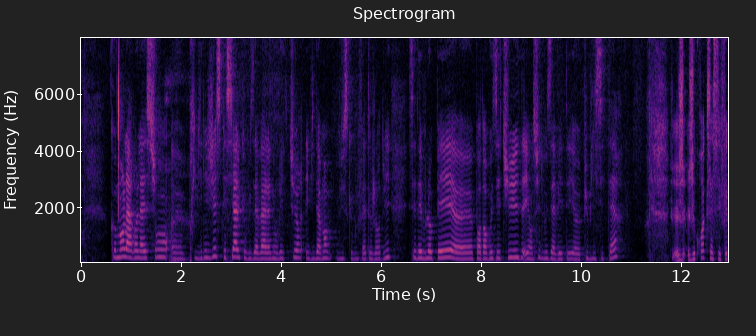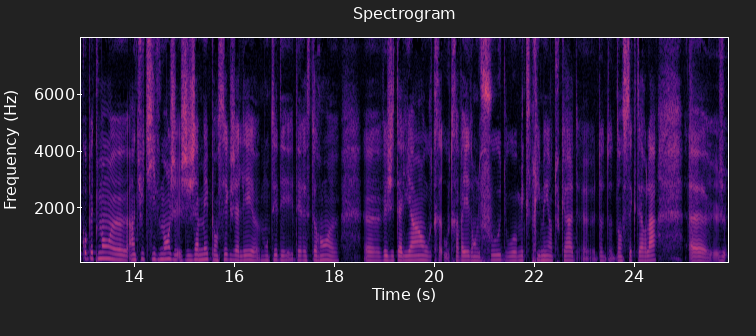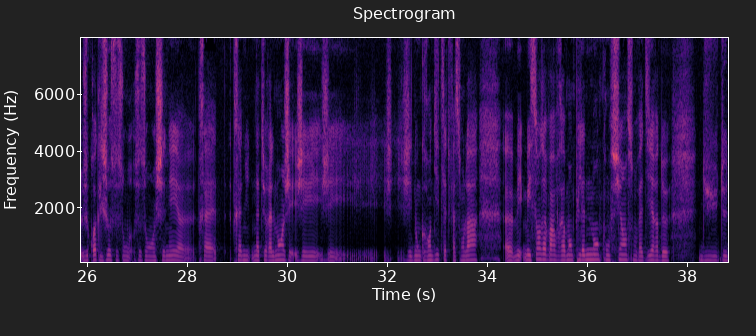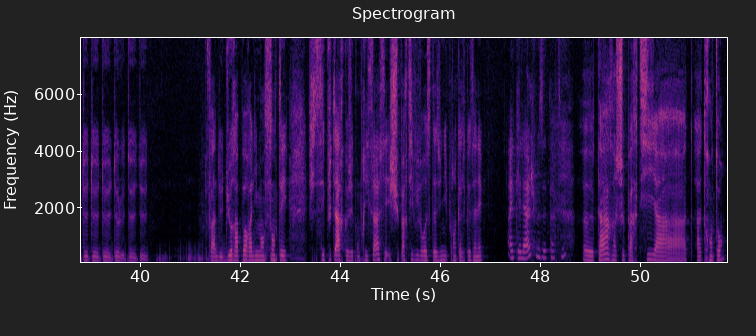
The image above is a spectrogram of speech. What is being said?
Comment la relation privilégiée, spéciale que vous avez à la nourriture, évidemment, vu ce que vous faites aujourd'hui, s'est développée pendant vos études et ensuite vous avez été publicitaire? Je, crois que ça s'est fait complètement euh, intuitivement. J'ai jamais pensé que j'allais euh, monter des, restaurants euh, végétaliens ou, travailler dans le food ou m'exprimer en tout cas dans ce secteur-là. Je, crois que les choses se sont, enchaînées très, naturellement. J'ai donc grandi de cette façon-là, mais, sans avoir vraiment pleinement conscience, on va dire, de enfin, du, rapport aliment-santé. C'est plus tard que j'ai compris ça. Je suis partie vivre aux États-Unis pendant quelques années. À quel âge vous êtes partie? Euh, Tard, je suis partie à, à 30 ans.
